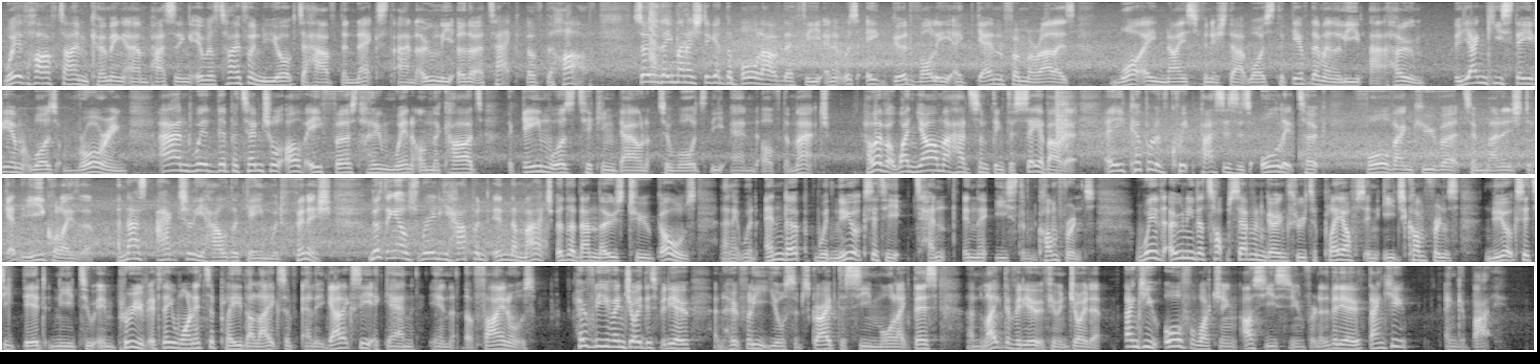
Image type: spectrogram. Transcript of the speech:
With halftime coming and passing, it was time for New York to have the next and only other attack of the half. So they managed to get the ball out of their feet, and it was a good volley again from Morales. What a nice finish that was to give them a lead at home. The Yankee Stadium was roaring, and with the potential of a first home win on the cards, the game was ticking down towards the end of the match. However, Wanyama had something to say about it. A couple of quick passes is all it took for Vancouver to manage to get the equaliser, and that's actually how the game would finish. Nothing else really happened in the match other than those two goals, and it would end up with New York City 10th in the Eastern Conference. With only the top seven going through to playoffs in each conference, New York City did need to improve if they wanted to play the likes of LA Galaxy again in the finals. Hopefully you've enjoyed this video and hopefully you'll subscribe to see more like this and like the video if you enjoyed it. Thank you all for watching. I'll see you soon for another video. Thank you and goodbye.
